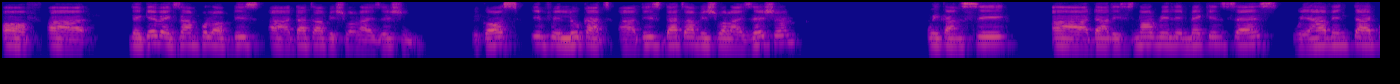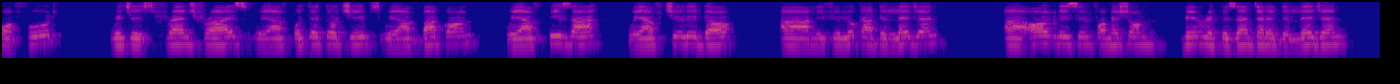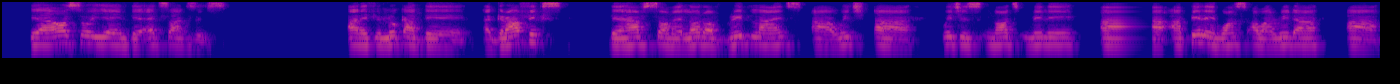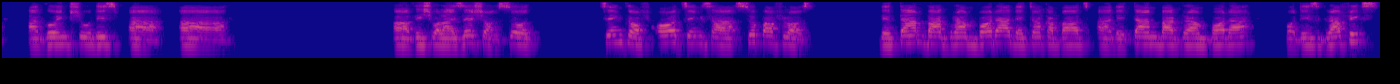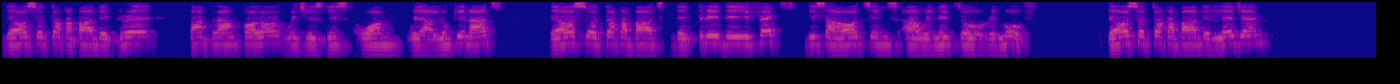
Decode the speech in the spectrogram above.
of uh, they gave example of this uh, data visualization because if we look at uh, this data visualization, we can see uh, that is not really making sense. We're having type of food, which is French fries. We have potato chips. We have bacon. We have pizza. We have chili dog. And if you look at the legend, uh, all this information being represented in the legend they are also here in the x-axis. And if you look at the uh, graphics, they have some, a lot of grid lines, uh, which, uh, which is not really uh, appealing once our reader uh, are going through this uh, uh, visualization. So think of all things are superfluous. The term background border, they talk about the term background border for these graphics. They also talk about the gray background color, which is this one we are looking at. They also talk about the 3D effects. These are all things uh, we need to remove. They also talk about the legend,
